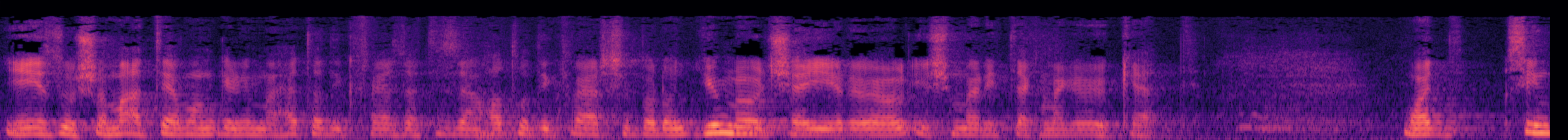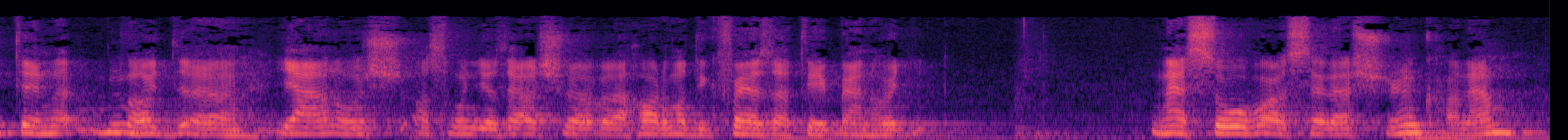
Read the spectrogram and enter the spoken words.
Jézus a Máté Evangélium a 7. fejezet 16. versében, hogy gyümölcseiről ismeritek meg őket. Majd szintén majd János azt mondja az első a harmadik fejezetében, hogy ne szóval szeressünk, hanem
